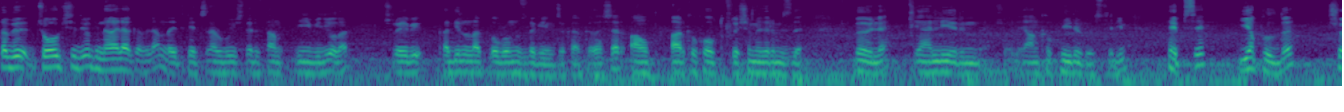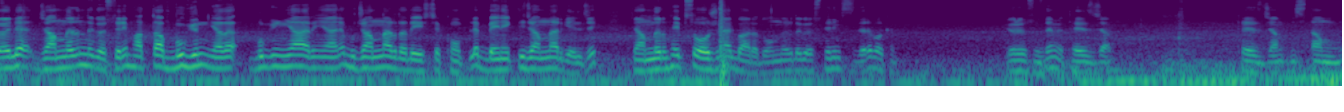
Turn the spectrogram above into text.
Tabi çoğu kişi diyor ki ne alaka falan da etiketçiler bu işleri tam iyi biliyorlar. Şuraya bir Cadillac logomuz da gelecek arkadaşlar. Alt, arka koltuk döşemelerimiz de böyle yerli yerinde. Şöyle yan kapıyı da göstereyim. Hepsi yapıldı. Şöyle camlarını da göstereyim. Hatta bugün ya da bugün yarın yani bu camlar da değişecek komple. Benekli camlar gelecek. Camların hepsi orijinal bu arada. Onları da göstereyim sizlere bakın. Görüyorsunuz değil mi? Tez cam. Tez cam İstanbul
